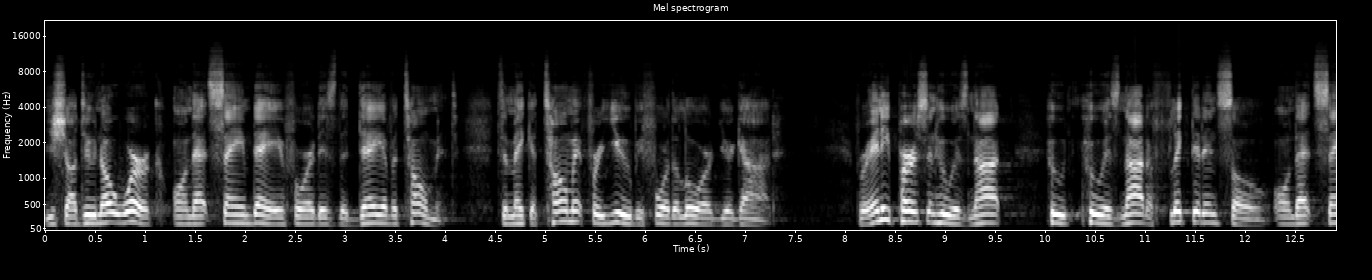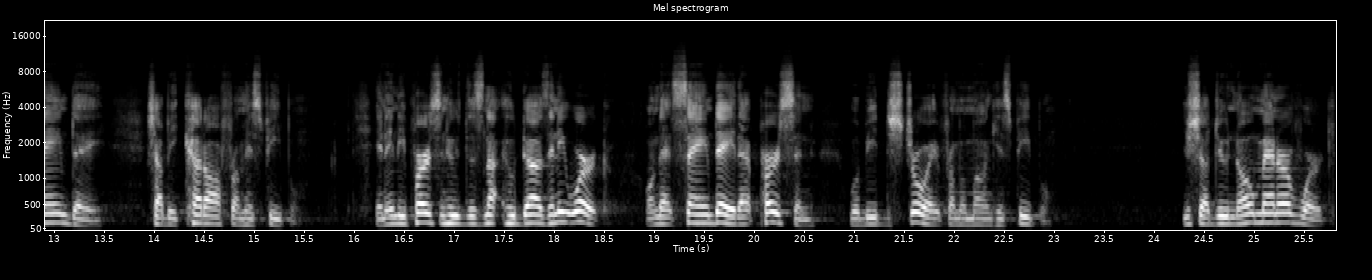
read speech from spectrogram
You shall do no work on that same day, for it is the day of atonement, to make atonement for you before the Lord your God. For any person who is not who, who is not afflicted in soul on that same day shall be cut off from his people. And any person who does not who does any work on that same day, that person will be destroyed from among his people. You shall do no manner of work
